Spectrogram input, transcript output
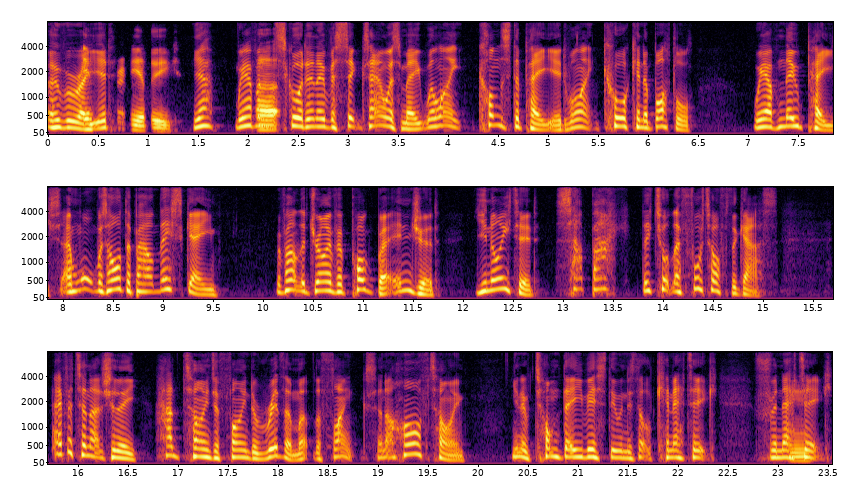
Overrated. Premier League. Yeah, we haven't uh, scored in over six hours, mate. We're like constipated. We're like cork in a bottle. We have no pace. And what was odd about this game, without the driver Pogba injured, United sat back. They took their foot off the gas. Everton actually had time to find a rhythm up the flanks. And at half time, you know, Tom Davies doing his little kinetic, frenetic, mm.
